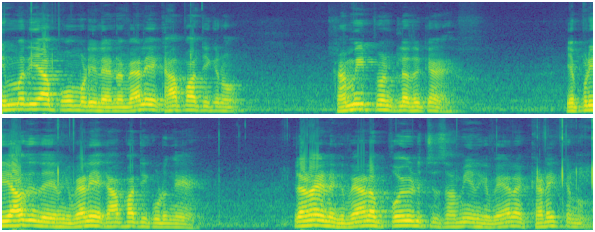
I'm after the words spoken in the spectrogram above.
நிம்மதியாக போக முடியல. நான் வேலையை காப்பாற்றிக்கணும் கமிட்மெண்ட்டில் இருக்கேன். எப்படியாவது இந்த எனக்கு வேலையை காப்பாற்றி கொடுங்க. இல்லைனா எனக்கு வேலை போயிடுச்சு சாமி எனக்கு வேலை கிடைக்கணும்.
